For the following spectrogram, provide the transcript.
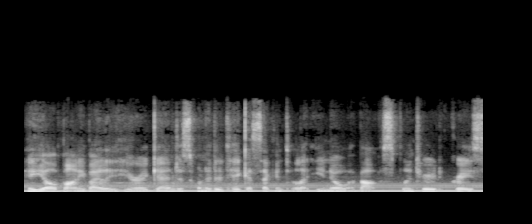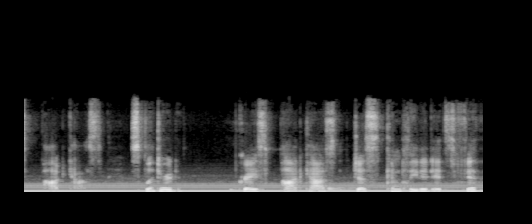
Hey y'all, Bonnie Violet here again. Just wanted to take a second to let you know about Splintered Grace Podcast. Splintered Grace Podcast just completed its fifth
